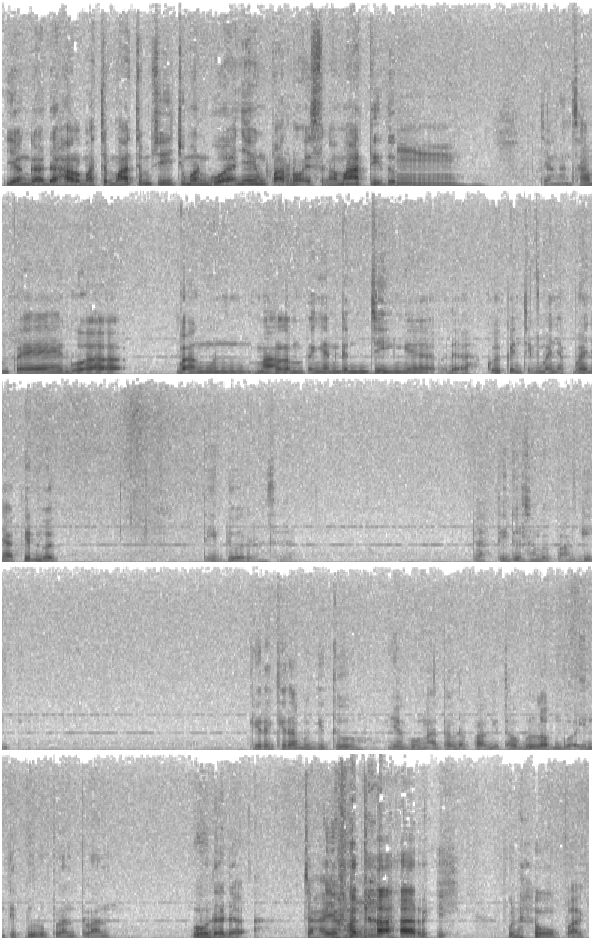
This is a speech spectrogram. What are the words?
Ya nggak ada hal macem-macem sih, cuman guanya yang parno setengah mati tuh. Hmm. Jangan sampai gua bangun malam pengen kencing ya, udah gue kencing banyak-banyakin, gue tidur. Udah tidur sampai pagi. Kira-kira begitu, ya gue nggak tahu udah pagi tahu belum, gue intip dulu pelan-pelan. Oh, udah ada cahaya matahari, udah mau pagi.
